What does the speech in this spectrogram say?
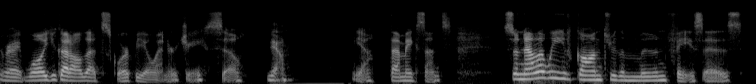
Right. Well, you got all that Scorpio energy. So yeah. Yeah, that makes sense. So now that we've gone through the moon phases,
